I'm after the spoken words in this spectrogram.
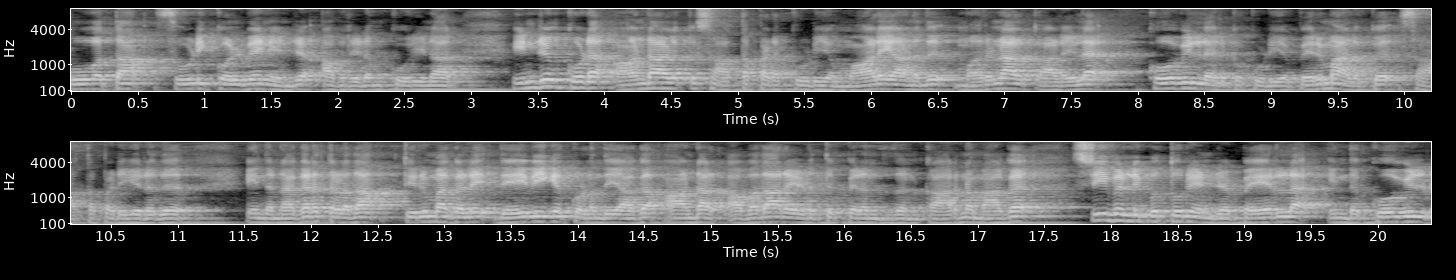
பூவைத்தான் சூடிக்கொள்வேன் என்று அவரிடம் கூறினார். இன்றும் கூட ஆண்டாளுக்கு சாத்தப்படக்கூடிய மாலையானது மறுநாள் காலையில் கோவிலில் இருக்கக்கூடிய பெருமாளுக்கு சாத்தப்படுகிறது. இந்த நகரத்தில் தான் திருமகளே தெய்வீக குழந்தையாக ஆண்டாள் அவதாரம் எடுத்து பிறந்ததன் காரணமாக ஸ்ரீவல்லிபுத்தூர் என்ற பெயரில் இந்த கோவில்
